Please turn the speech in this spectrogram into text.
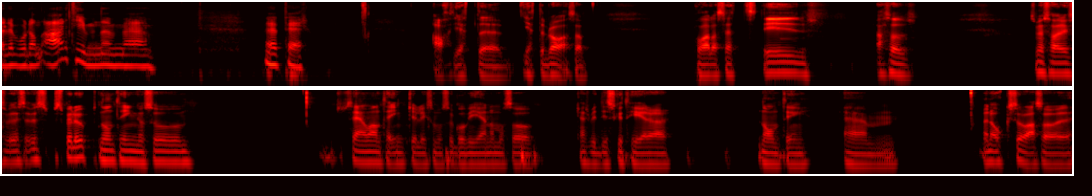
eller hvordan er timene med, med Per? Ja, jätte, jättebra alltså. På alla sätt. Det är ju- alltså, som jag sa, liksom, spela upp någonting och så säga vad han tänker liksom, och så går vi igenom och så kanske vi diskuterar någonting. Um, men också, alltså,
